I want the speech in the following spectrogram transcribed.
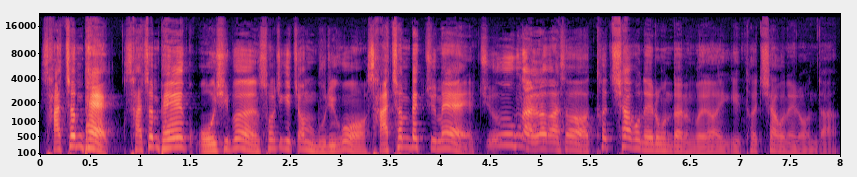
4100 4150은 솔직히 좀 무리고 4100쯤에 쭉 날아가서 터치하고 내려온다는 거예요 이게 터치하고 내려온다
